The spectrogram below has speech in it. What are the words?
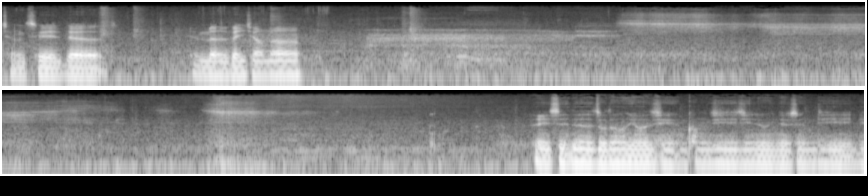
层次的人们分享吗？随时的主动邀请空气进入你的身体，那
